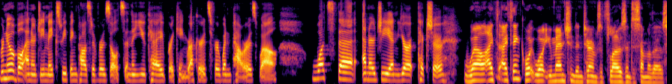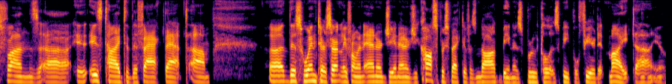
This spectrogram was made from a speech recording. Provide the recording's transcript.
Renewable energy make sweeping positive results in the UK, breaking records for wind power as well. What's the energy and Europe picture? Well, I, th- I think what, what you mentioned in terms of flows into some of those funds uh, is, is, tied to the fact that um, uh, this winter, certainly from an energy and energy cost perspective, has not been as brutal as people feared it might. Uh, you know,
